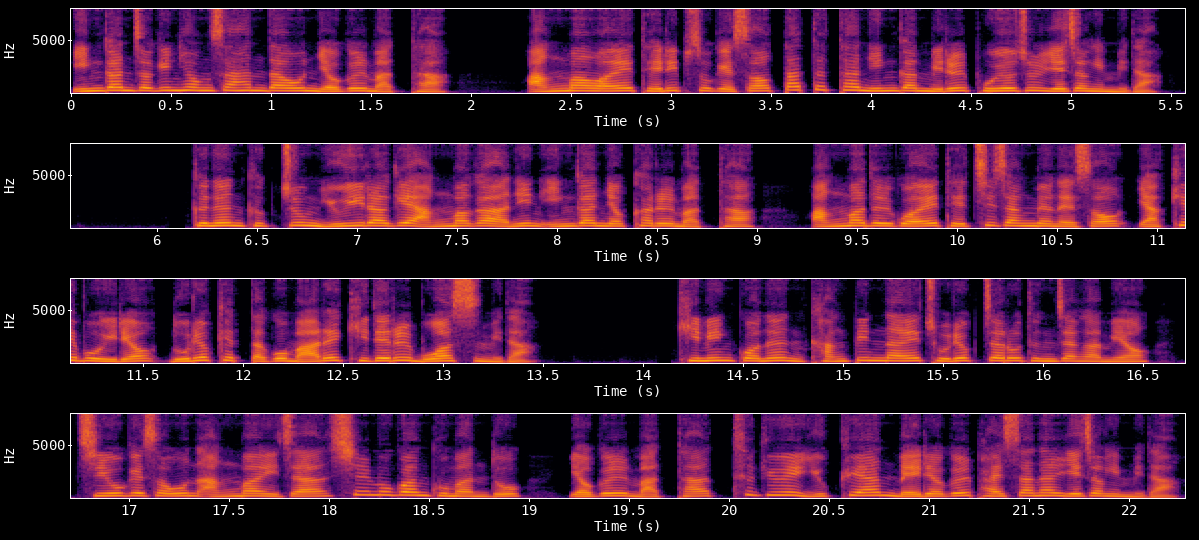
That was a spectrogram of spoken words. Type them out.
인간적인 형사 한다운 역을 맡아 악마와의 대립 속에서 따뜻한 인간미를 보여줄 예정입니다. 그는 극중 유일하게 악마가 아닌 인간 역할을 맡아 악마들과의 대치 장면에서 약해 보이려 노력했다고 말해 기대를 모았습니다. 김인권은 강빛나의 조력자로 등장하며 지옥에서 온 악마이자 실무관 구만도 역을 맡아 특유의 유쾌한 매력을 발산할 예정입니다.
